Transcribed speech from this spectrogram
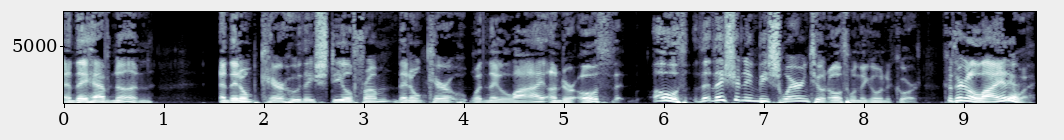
and they have none, and they don't care who they steal from. They don't care when they lie under oath. Oath. They shouldn't even be swearing to an oath when they go into court because they're going to lie anyway.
